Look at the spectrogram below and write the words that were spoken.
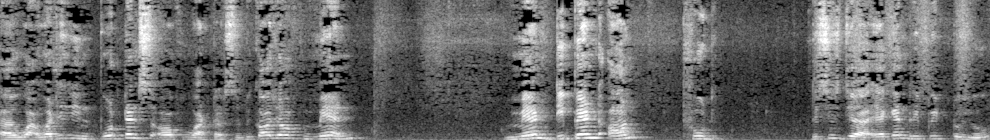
uh, wha- what is importance of waters because of men men depend on food. This is the, again repeat to you.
